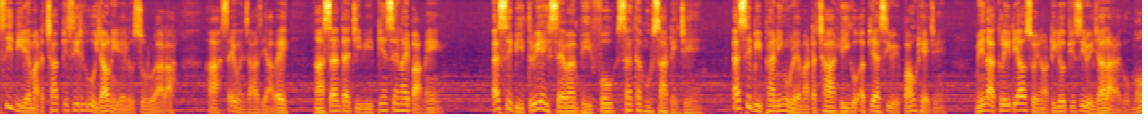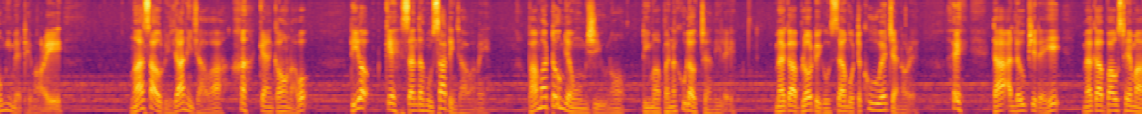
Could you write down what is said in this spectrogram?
SCP ထဲမှာတခြားပစ္စည်းတစ်ခုရောက်နေတယ်လို့ဆိုလိုတာလားဟာစိတ်ဝင်စားစရာပဲငါစမ်းသက်ကြည့်ပြီးပြင်ဆင်လိုက်ပါမယ် SCP-387B4 စမ်းသပ်မှုစတင်ခြင်း SCP ဖန်တီးမှုထဲမှာတခြားလီကိုအပြက်စီးတွေပေါင်းထည့်ခြင်းမင်းသားကလေးတယောက်ဆိုရင်တော့ဒီလိုပစ္စည်းတွေရလာတာကိုမုန်းမိမယ်ထင်ပါတယ်ငါဆောက်တွေရနေကြပါဟာကန်ကောင်းတာပေါ့ဒီတော့ကဲစမ်းသပ်မှုစတင်ကြပါမယ်ဘာမှတုံ့ပြန်မှုမရှိဘူးနော်ဒီမှာဘယ်နှခုလောက်ကျန်သေးလဲမက်ကဘလော့တွေကိုစမ်းဖို့တစ်ခုပဲကျန်တော့တယ်ဟေးဒါအလုပ်ဖြစ်တယ်ဟေ့မက်ကဘောက်စ်ထဲမှာ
